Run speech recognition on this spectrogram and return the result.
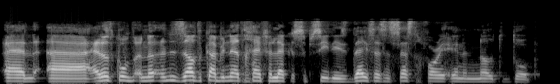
En, eh, en dat komt, en, en hetzelfde kabinet geeft een lekker subsidies. D66 voor je in een notendop.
